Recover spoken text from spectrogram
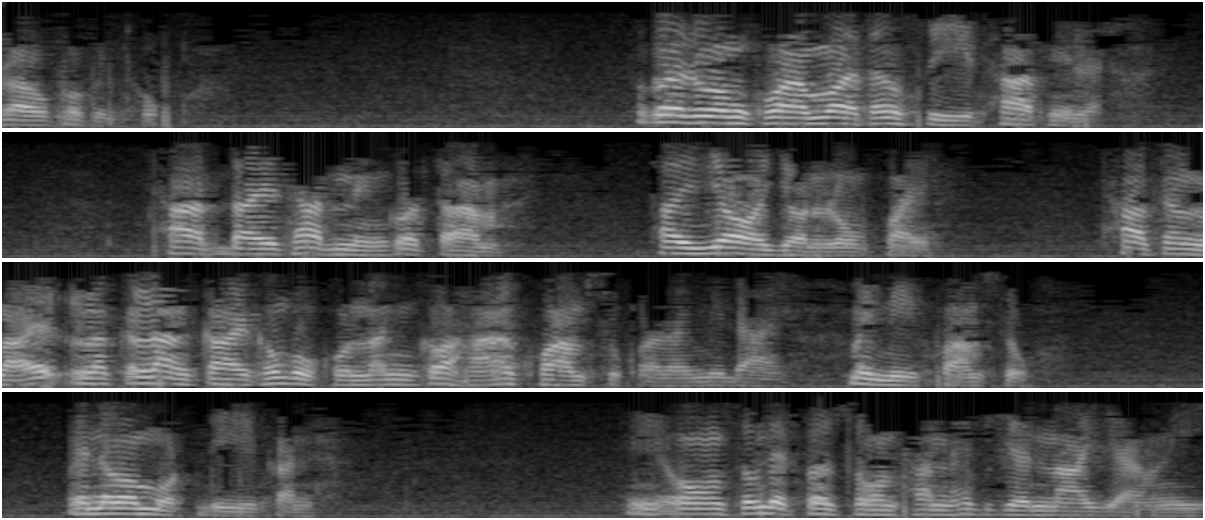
เราก็เป็นทุกข์ ก็รวมความว่าทั้งสี่ธาตุนี่แหละธาตุใดธาตุหนึ่งก็ตาม ถ้าย่อหย่อนลงไปธาตุทั้งหลายแล้วก็ร่างกายของบุคคลนั้นก็หาความสุขอะไรไม่ได้ ไม่มีความสุขเป็นว่าหมดดีกันนี่องค์สมเด็จพระทรงทันให้พิจารณาอย่างนี้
